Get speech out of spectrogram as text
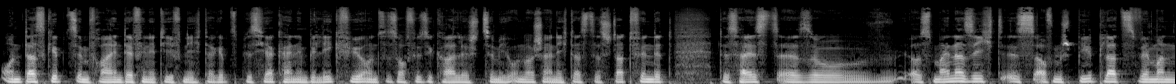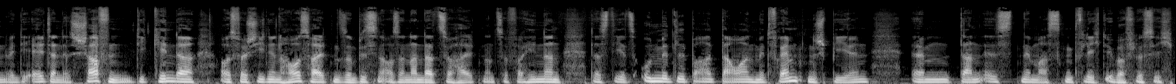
Und das gibt's im Freien definitiv nicht. Da gibt's bisher keinen Beleg für und es ist auch physikalisch ziemlich unwahrscheinlich, dass das stattfindet. Das heißt, also aus meiner Sicht ist auf dem Spielplatz, wenn man, wenn die Eltern es schaffen, die Kinder aus verschiedenen Haushalten so ein bisschen auseinanderzuhalten und zu verhindern, dass die jetzt unmittelbar dauernd mit Fremden spielen, ähm, dann ist eine Maskenpflicht überflüssig.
